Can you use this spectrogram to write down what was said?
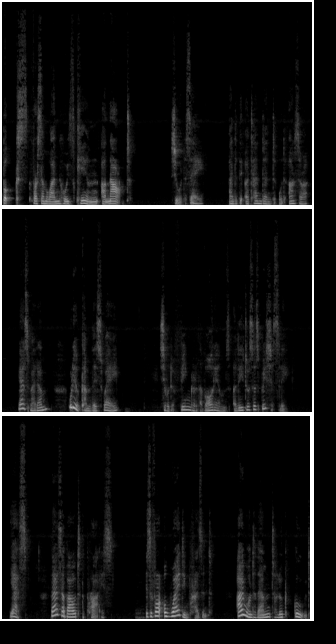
books for someone who is keen on art, she would say, and the attendant would answer, Yes, madam. Will you come this way? She would finger the volumes a little suspiciously. Yes, that's about the price. It's for a wedding present. I want them to look good.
